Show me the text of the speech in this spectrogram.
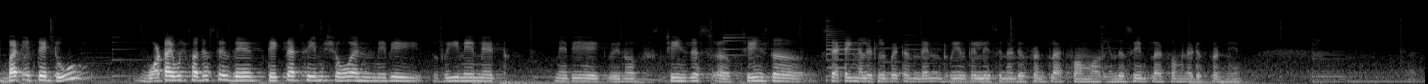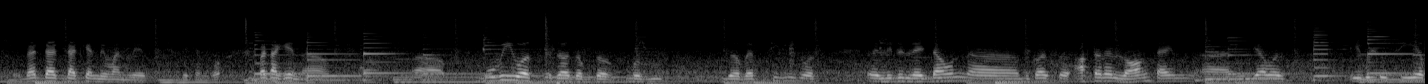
but if they do, what I would suggest is they take that same show and maybe rename it, maybe you know change this, uh, change the setting a little bit, and then re-release in a different platform or in the same platform in a different name. That that that can be one way they can go. But again, um, uh, movie was the the the, the web series was a little let down uh, because uh, after a long time, uh, India was able to see a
